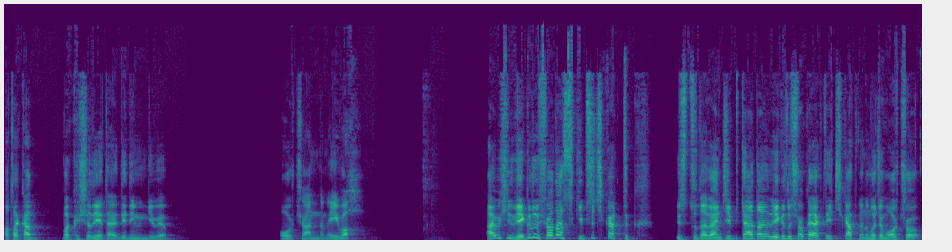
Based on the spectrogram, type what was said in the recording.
Atakan bakışı da yeter dediğim gibi. Orçu annem eyvah. Abi şimdi Regular Show'dan Skips'i çıkarttık üstü de. Bence bir tane daha Regular Show karakteri çıkartmayalım hocam. Orço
